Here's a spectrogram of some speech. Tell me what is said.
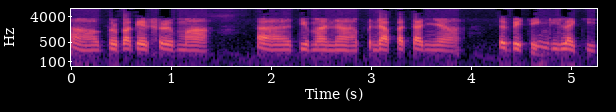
uh, berbagai firma uh, di mana pendapatannya lebih tinggi lagi.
